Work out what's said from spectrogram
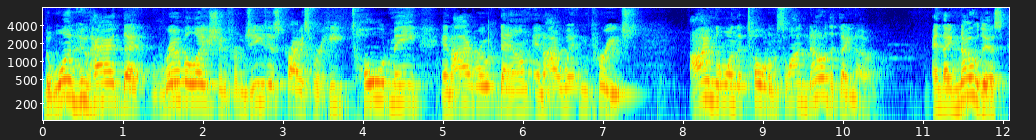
The one who had that revelation from Jesus Christ where he told me and I wrote down and I went and preached I'm the one that told them, so I know that they know. And they know this.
